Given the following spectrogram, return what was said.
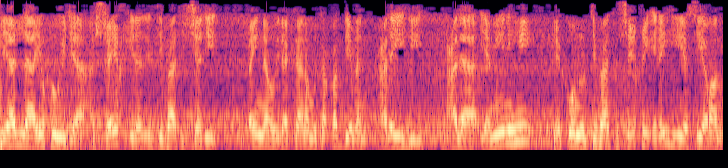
لئلا يحوج الشيخ إلى الالتفات الشديد فإنه إذا كان متقدما عليه على يمينه يكون التفات الشيخ إليه يسيرا.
